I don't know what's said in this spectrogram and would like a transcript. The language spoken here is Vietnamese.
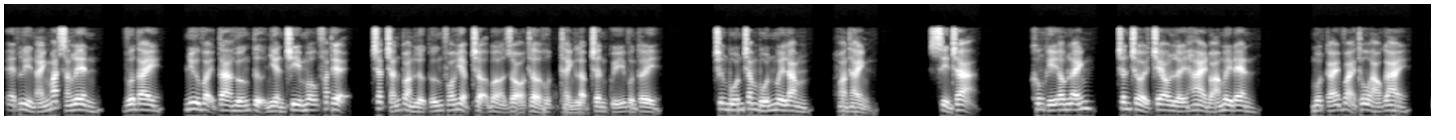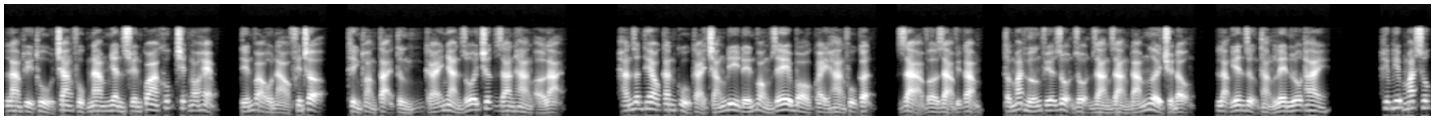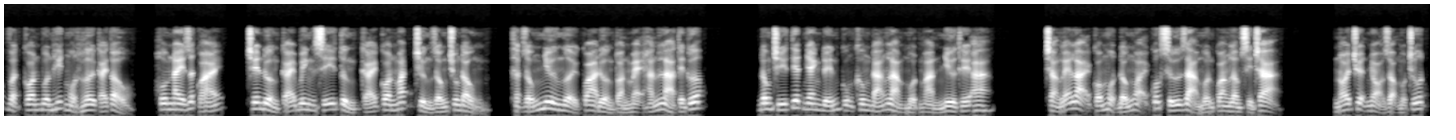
Edlin ánh mắt sáng lên, vươn tay, như vậy ta hướng tự nhiên chi mẫu phát thệ chắc chắn toàn lực ứng phó hiệp trợ bờ dọ thở hụt thành lập chân quý vườn cây. Chương 445, hoàn thành. Xin trạ. Không khí âm lãnh chân trời treo lấy hai đoá mây đen. Một cái vải thô áo gai làm thủy thủ trang phục nam nhân xuyên qua khúc chiếc ngõ hẹp tiến vào ồn ào phiên chợ thỉnh thoảng tại từng cái nhàn rỗi trước gian hàng ở lại. Hắn dẫn theo căn củ cải trắng đi đến vòng dê bò quầy hàng phụ cận giả vờ giả vị gặm tầm mắt hướng phía rộn rộn ràng ràng đám người chuyển động lặng yên dựng thẳng lên lỗ thai. Híp híp mắt xúc vật con buôn hít một hơi cái tẩu hôm nay rất quái trên đường cái binh sĩ từng cái con mắt chừng giống trung đồng thật giống như người qua đường toàn mẹ hắn là tên cướp. Đồng chí tiết nhanh đến cũng không đáng làm một màn như thế a. Chẳng lẽ lại có một đống ngoại quốc sứ giả muốn quang lâm xin trạ? Nói chuyện nhỏ giọng một chút.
